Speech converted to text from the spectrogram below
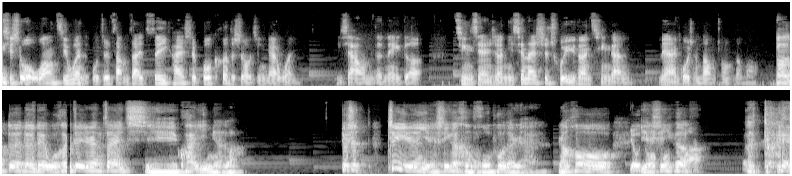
其实我忘记问，我觉得咱们在最一开始播客的时候就应该问一下我们的那个。靳先生，你现在是处于一段情感恋爱过程当中的吗？啊，对对对，我和这一任在一起快一年了，就是这一任也是一个很活泼的人，然后也是一个，呃，对，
